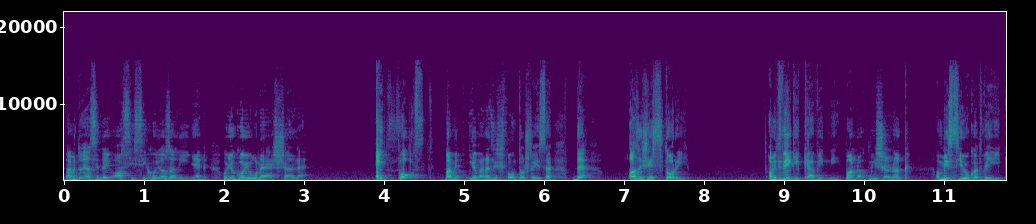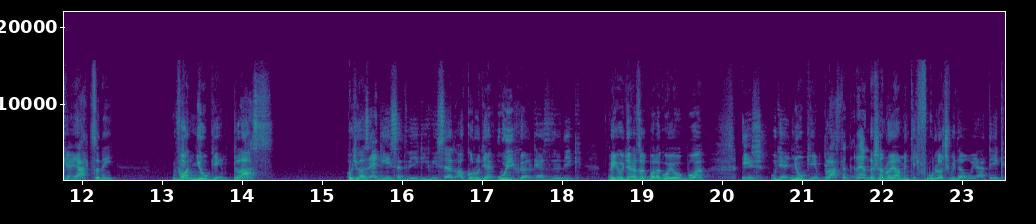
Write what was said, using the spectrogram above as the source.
Mármint olyan szinten, hogy azt hiszik, hogy az a lényeg, hogy a golyó ne essen le. Egy faszt! Mármint nyilván ez is fontos része, de az is egy sztori, amit végig kell vinni. Vannak missionok, a missziókat végig kell játszani, van New Game Plus, hogyha az egészet végigviszed, akkor ugye új kör kezdődik, még Igen. ugyanazokból a golyókból, és ugye New Game Plus, tehát rendesen olyan, mint egy fullos videójáték,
